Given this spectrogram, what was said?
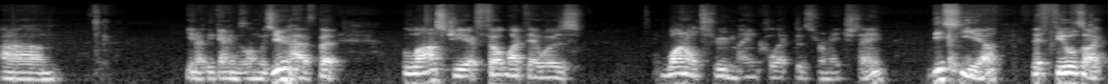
um, you know, the game as long as you have, but last year it felt like there was one or two main collectors from each team. This year, it feels like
